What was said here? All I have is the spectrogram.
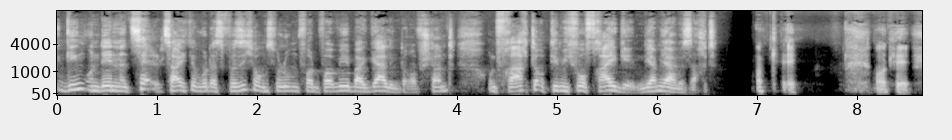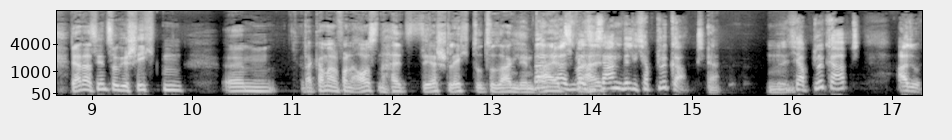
ging und denen ein Zettel zeigte, wo das Versicherungsvolumen von VW bei Gerling drauf stand und fragte, ob die mich wo freigeben. Die haben ja gesagt. Okay. Okay. Ja, das sind so Geschichten, ähm, da kann man von außen halt sehr schlecht sozusagen den Nein, Also was ich sagen will, ich habe Glück gehabt. Ja. Mhm. Ich habe Glück gehabt. Also,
